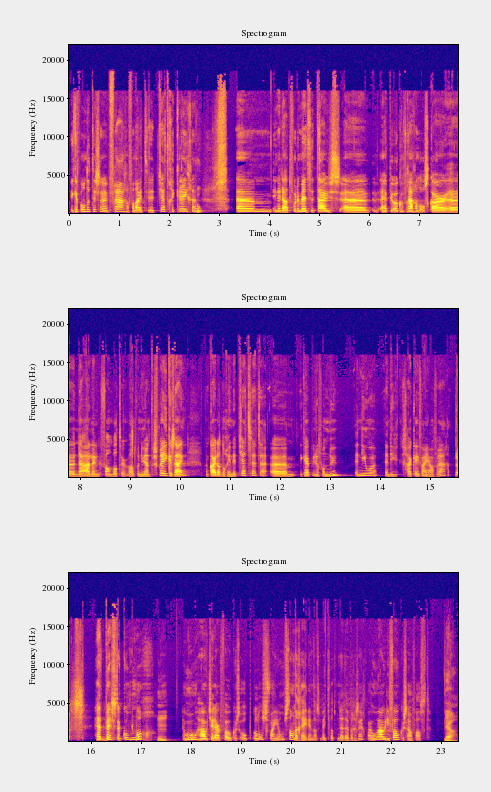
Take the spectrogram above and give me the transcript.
Ik heb ondertussen vragen vanuit de chat gekregen. Cool. Ehm, inderdaad, voor de mensen thuis eh, heb je ook een vraag aan Oscar eh naar aanleiding van wat, er, wat we nu aan het bespreken zijn. Dan kan je dat nog in de chat zetten. Ehm, ik heb in ieder geval nu een nieuwe en die ga ik even aan jou vragen. Ja. Het beste komt nog. Hm. Hoe houd je daar focus op, los van je omstandigheden? En dat is een beetje wat we net hebben gezegd, maar hoe hou je die focus nou vast? Ja.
